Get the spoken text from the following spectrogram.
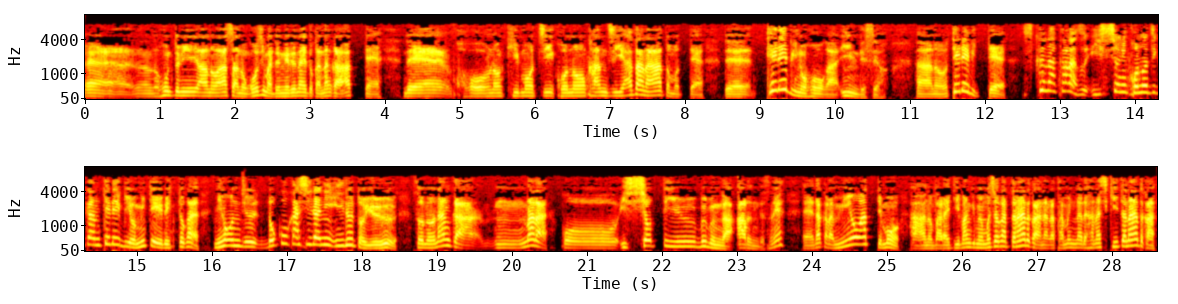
えー、本当にあの朝の5時まで寝れないとかなんかあって、で、この気持ち、この感じ嫌だなと思って、で、テレビの方がいいんですよ。あの、テレビって少なからず一緒にこの時間テレビを見ている人が日本中どこかしらにいるという、そのなんか、うん、まだ、こう、一緒っていう部分があるんですね。えー、だから見終わっても、あのバラエティ番組面白かったなとか、なんかためになる話聞いたなとか、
